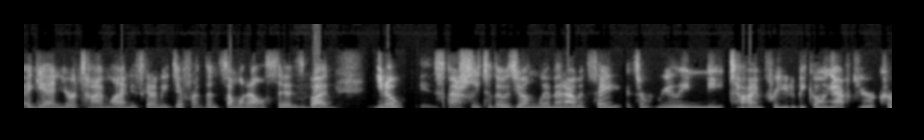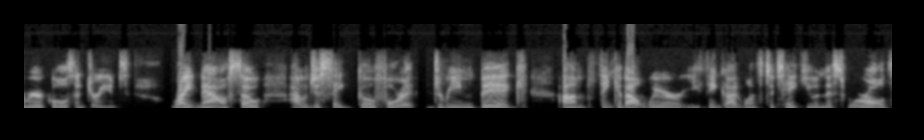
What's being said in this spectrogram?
again, your timeline is going to be different than someone else's, mm-hmm. but you know, especially to those young women, I would say it's a really neat time for you to be going after your career goals and dreams right now. So I would just say go for it. Dream big. Um, think about where you think God wants to take you in this world.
